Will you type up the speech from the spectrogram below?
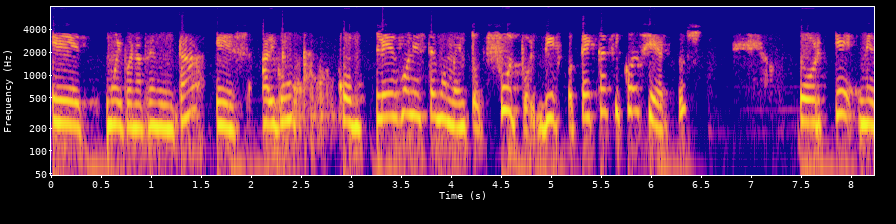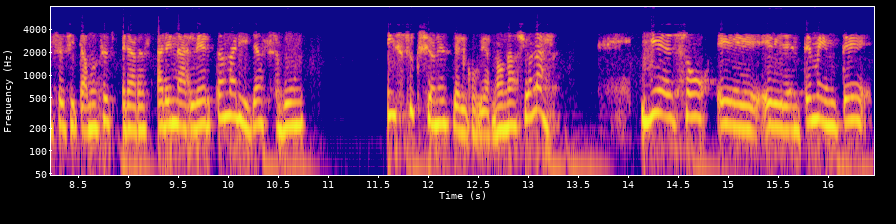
Eh, muy buena pregunta. Es algo complejo en este momento. Fútbol, discotecas y conciertos porque necesitamos esperar a estar en alerta amarilla según instrucciones del gobierno nacional. Y eso eh, evidentemente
